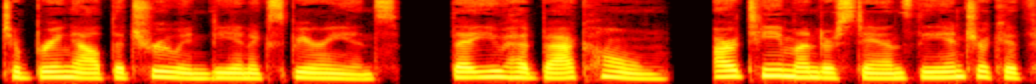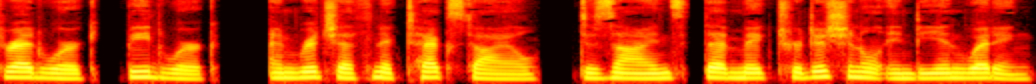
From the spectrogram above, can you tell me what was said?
to bring out the true Indian experience that you had back home. Our team understands the intricate threadwork, beadwork, and rich ethnic textile designs that make traditional Indian wedding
